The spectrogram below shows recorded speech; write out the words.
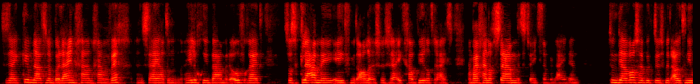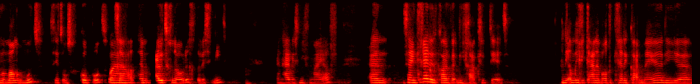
ze zei, Kim, laten we naar Berlijn gaan, gaan we weg. En zij had een hele goede baan bij de overheid. Ze was er klaar mee, even met alles. Ze zei, ik ga op wereldreis. En wij gaan nog samen met z'n tweetjes naar Berlijn. En toen ik daar was, heb ik dus met oud en nieuwe man ontmoet. Ze heeft ons gekoppeld, want zij had hem uitgenodigd. Dat wist ik niet. En hij wist niet van mij af. En zijn creditcard werd niet geaccepteerd. En die Amerikanen hebben altijd creditcard mee, hè? Die, eh,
